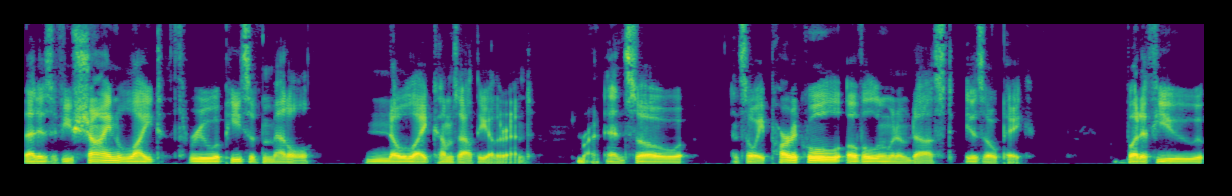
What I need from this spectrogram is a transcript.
That is, if you shine light through a piece of metal, no light comes out the other end. Right. And so and so a particle of aluminum dust is opaque. But if you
